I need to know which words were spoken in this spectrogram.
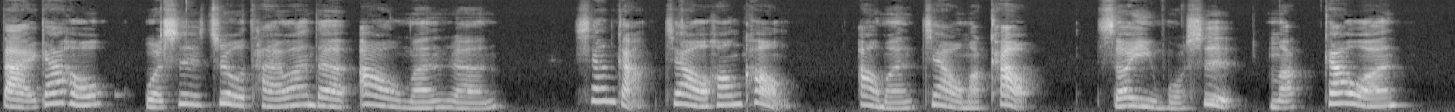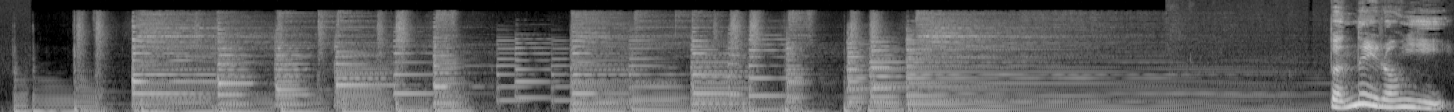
大家好，我是住台湾的澳门人。香港叫 Hong Kong，澳门叫 Macau，所以我是马高文。本内容以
